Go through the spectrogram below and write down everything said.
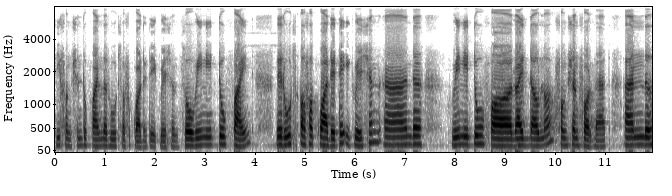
C function to find the roots of a quadratic equation. So we need to find the roots of a quadratic equation and uh, we need to for write down a function for that. And uh,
